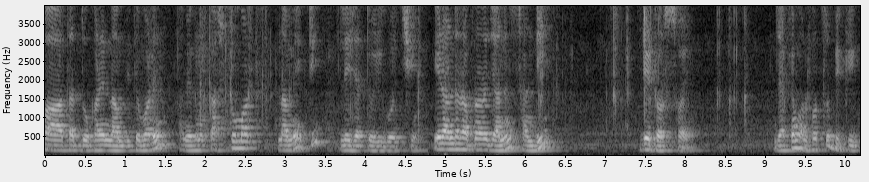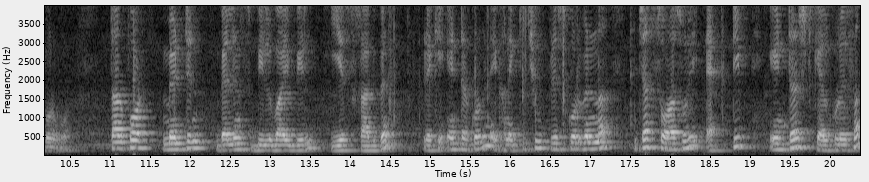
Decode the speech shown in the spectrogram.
বা তার দোকানের নাম দিতে পারেন। আমি এখানে কাস্টমার নামে একটি লেজার তৈরি করছি। এর আন্ডার আপনারা জানেন সানডি ডেটর্স হয়, যাকে মালপত্র বিক্রি করব। তারপর maintain balance bill by bill yes রাখবেন, রেখে এন্টার করবেন, এখানে কিছু প্রেস করবেন না জাস্ট সরাসরি অ্যাক্টিভ ইন্টারেস্ট ক্যালকুলেশন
